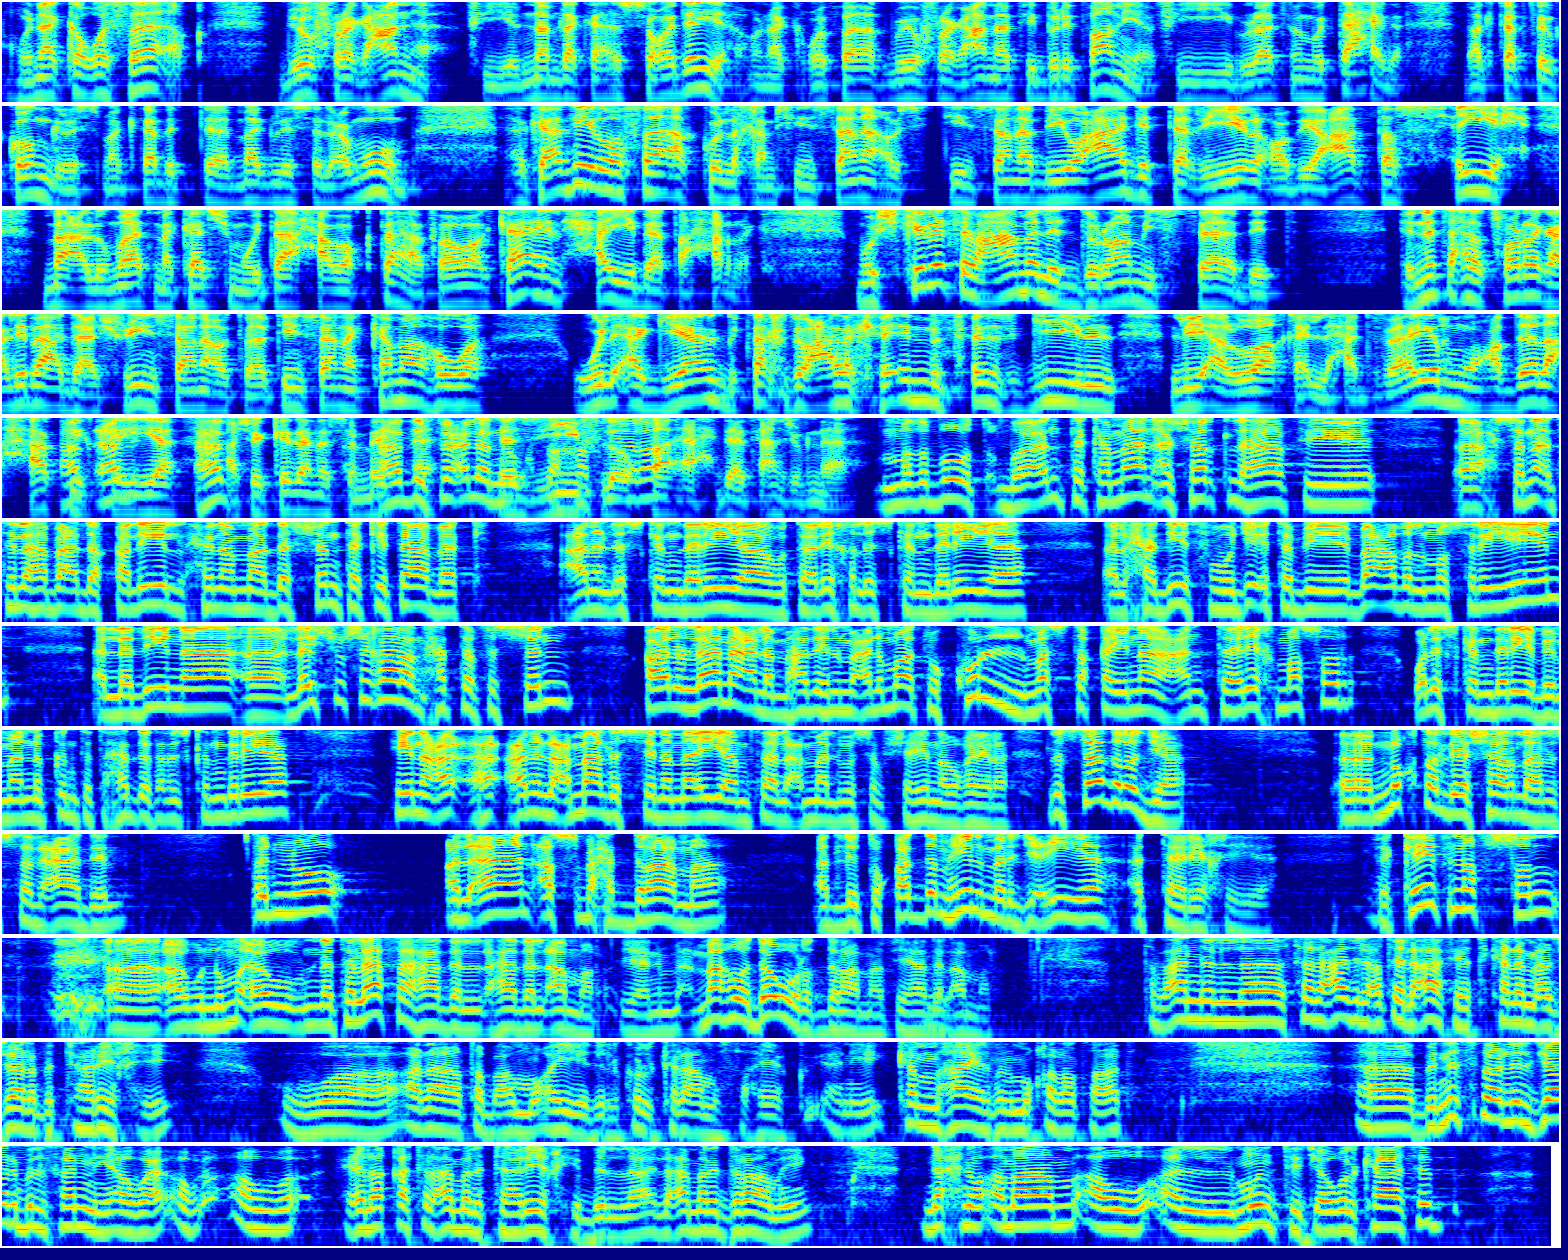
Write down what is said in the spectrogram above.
هناك وثائق بيفرج عنها في المملكة السعودية هناك وثائق بيفرج عنها في بريطانيا في الولايات المتحدة مكتبة الكونغرس مكتبة مجلس العموم. هذه الوثائق كل خمسين سنة أو ستين سنة بيعاد التغيير أو بيعاد تصحيح معلومات ما كانتش متاحة وقتها فهو كائن حي بيتحرك. مشكلة العمل الدرامي الثابت إن أنت هتتفرج عليه بعد 20 سنة أو 30 سنة كما هو والأجيال بتاخده على كأنه تسجيل للواقع اللي حدث فهي معضلة حقيقية. عشان كده أنا سميتها هذه فعلا تزييف لوقائع أحداث. إحنا شفناها. مضبوط. وأنت كمان أشرت لها في سنأتي لها بعد قليل حينما دشنت كتابك عن الإسكندرية وتاريخ الإسكندرية. الحديث فوجئت ببعض المصريين الذين آه، ليسوا صغارا حتى في السن قالوا لا نعلم هذه المعلومات وكل ما استقيناه عن تاريخ مصر والإسكندرية بما انك كنت تتحدث عن الإسكندرية هنا عن الأعمال السينمائية أمثال أعمال يوسف شاهين وغيرها. الأستاذ رجاء آه، النقطة اللي أشار لها الأستاذ عادل إنه الآن اصبحت الدراما اللي تقدم هي المرجعية التاريخية. فكيف نفصل آه، أو أو نتلافى هذا هذا الأمر؟ يعني ما هو دور الدراما في هذا الأمر؟ طبعا الأستاذ عادل يعطيه العافية تكلم عن الجانب التاريخي وأنا طبعا مؤيد لكل كلام الصحيح يعني كم هائل من المغالطات آه، بالنسبة للجانب الفني أو أو, أو علاقه العمل التاريخي بالعمل الدرامي نحن أمام أو المنتج أو الكاتب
